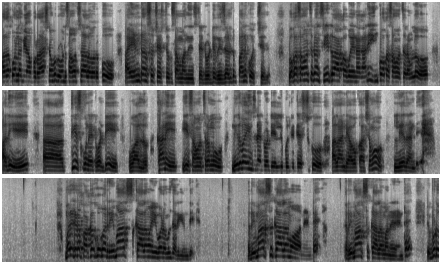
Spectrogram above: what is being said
పదకొండులో మేము అప్పుడు రాసినప్పుడు రెండు సంవత్సరాల వరకు ఆ ఎంట్రన్స్ టెస్ట్కు సంబంధించినటువంటి రిజల్ట్ పనికి వచ్చేది ఒక సంవత్సరం సీట్ రాకపోయినా కానీ ఇంకొక సంవత్సరంలో అది తీసుకునేటువంటి వాళ్ళు. కానీ ఈ సంవత్సరము నిర్వహించినటువంటి ఎలిజిబిలిటీ టెస్ట్కు అలాంటి అవకాశము లేదండి. మరి ఇక్కడ పక్కకు ఒక రిమార్క్స్ కాలం ఇవ్వడం జరిగింది. రిమార్క్స్ కాలం అని అంటే రిమార్క్స్ కాలం అని అంటే ఇప్పుడు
